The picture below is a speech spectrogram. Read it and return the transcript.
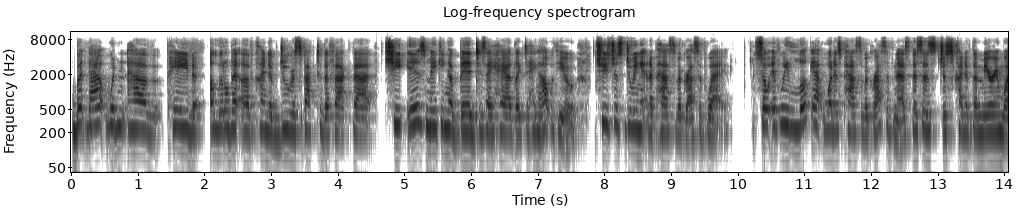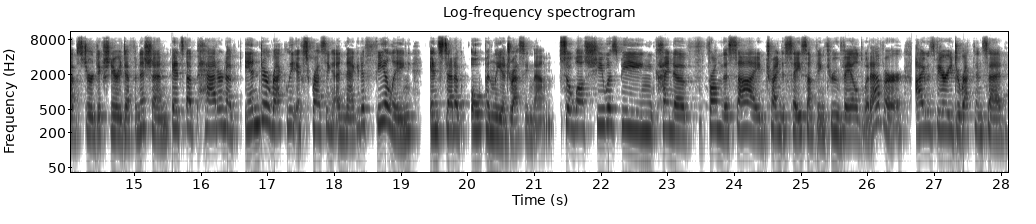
But that wouldn't have paid a little bit of kind of due respect to the fact that she is making a bid to say, hey, I'd like to hang out with you. She's just doing it in a passive aggressive way. So, if we look at what is passive aggressiveness, this is just kind of the Merriam Webster dictionary definition. It's a pattern of indirectly expressing a negative feeling instead of openly addressing them. So, while she was being kind of from the side trying to say something through veiled whatever, I was very direct and said,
